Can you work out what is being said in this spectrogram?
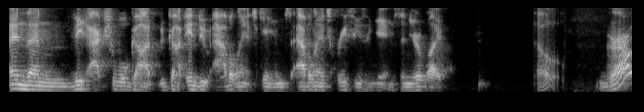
and then the actual got got into avalanche games avalanche preseason games and you're like oh, girl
